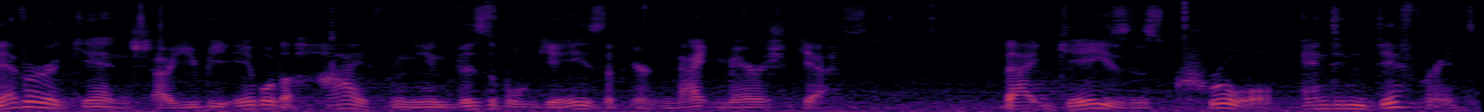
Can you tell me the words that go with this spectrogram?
Never again shall you be able to hide from the invisible gaze of your nightmarish guest. That gaze is cruel and indifferent,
